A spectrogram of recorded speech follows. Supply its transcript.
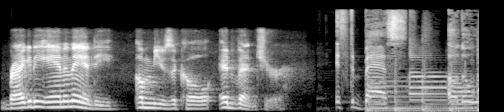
Raggedy Ann and Andy, a musical adventure. It's the best of the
